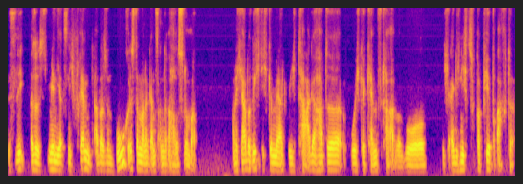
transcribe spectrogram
Es liegt, also ist mir jetzt nicht fremd, aber so ein Buch ist dann mal eine ganz andere Hausnummer. Und ich habe richtig gemerkt, wie ich Tage hatte, wo ich gekämpft habe, wo ich eigentlich nichts zu Papier brachte.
